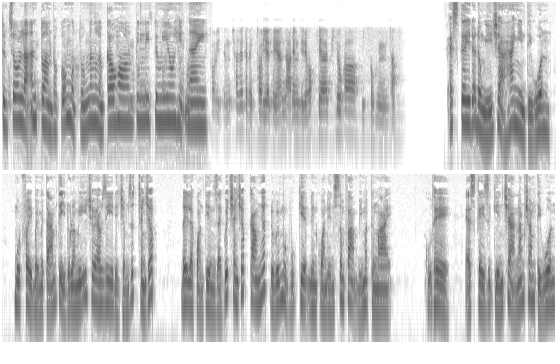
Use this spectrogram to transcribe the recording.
được cho là an toàn và có một tốn năng lượng cao hơn pin lithium ion hiện nay. SK đã đồng ý trả 2.000 tỷ won 1,78 tỷ đô la Mỹ cho LG để chấm dứt tranh chấp. Đây là khoản tiền giải quyết tranh chấp cao nhất đối với một vụ kiện liên quan đến xâm phạm bí mật thương mại. Cụ thể, SK dự kiến trả 500 tỷ won,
